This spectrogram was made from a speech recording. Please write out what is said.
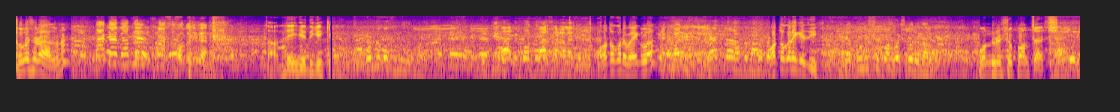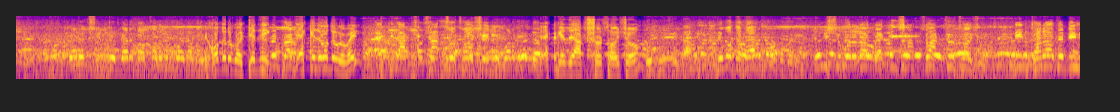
ষোলোশো টাকা আসবে না? না, দেখি এদিকে কি? কত করে ভাই এগুলো? কত করে কেজি? পনেরোশো পঞ্চাশ। কত টাকা কেজি? এক কেজি কত টাকা ভাই? এক কেজি আটশো ছয়শো। ডিম ছাড়া আছে ডিম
